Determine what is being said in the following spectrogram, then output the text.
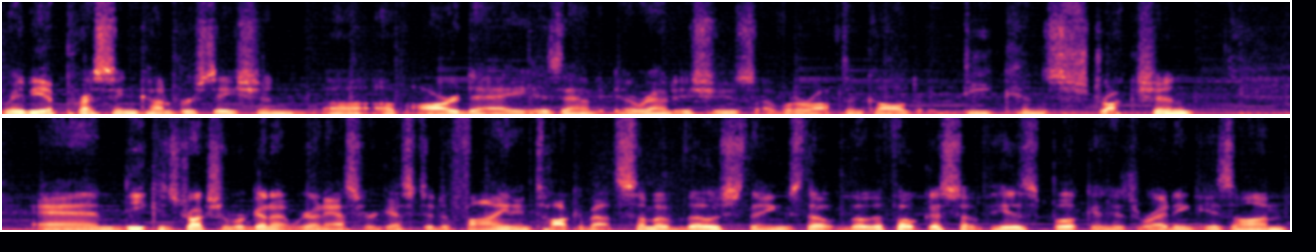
maybe a pressing conversation uh, of our day is around issues of what are often called deconstruction. And deconstruction, we're gonna we're gonna ask our guest to define and talk about some of those things. Though, though the focus of his book and his writing is on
